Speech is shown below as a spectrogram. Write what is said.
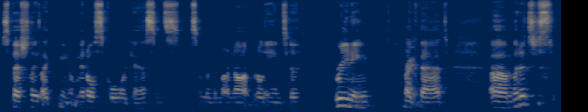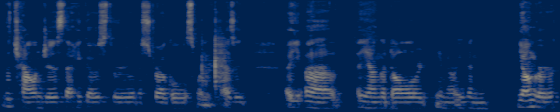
especially like you know middle school, I guess, and some of them are not really into reading like Right. that. Um, but it's just the challenges that he goes through and the struggles when, as a a, uh, a young adult, or you know even younger,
